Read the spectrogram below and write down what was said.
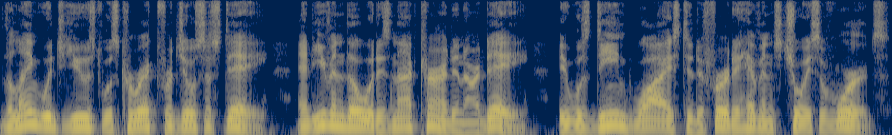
The language used was correct for Joseph's day, and even though it is not current in our day, it was deemed wise to defer to heaven's choice of words.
